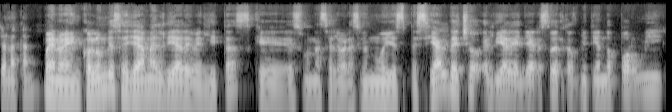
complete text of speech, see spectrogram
Jonathan. Bueno, en Colombia se llama el Día de Velitas, que es una celebración muy especial. De hecho, el día de ayer estuve transmitiendo por mi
